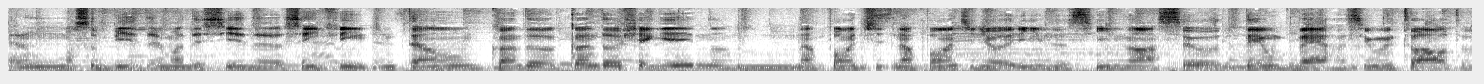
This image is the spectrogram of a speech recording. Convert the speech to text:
Era uma subida e uma descida sem fim. Então, quando, quando eu cheguei no, na, ponte, na ponte de Ourinhos, assim, nossa, eu dei um berro assim muito alto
